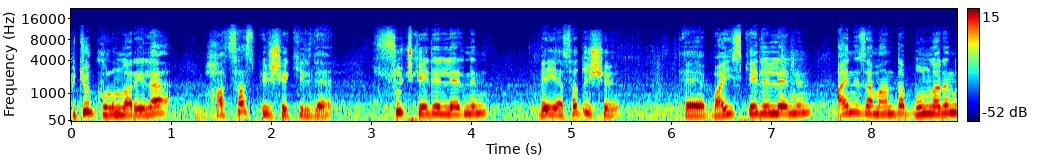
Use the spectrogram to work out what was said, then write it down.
bütün kurumlarıyla hassas bir şekilde suç gelirlerinin ve yasa dışı e, bahis gelirlerinin aynı zamanda bunların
